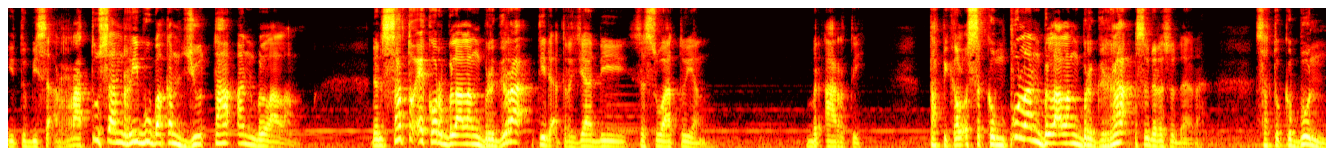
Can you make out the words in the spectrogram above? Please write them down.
Itu bisa ratusan ribu bahkan jutaan belalang. Dan satu ekor belalang bergerak tidak terjadi sesuatu yang berarti. Tapi kalau sekumpulan belalang bergerak, saudara-saudara, satu kebun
